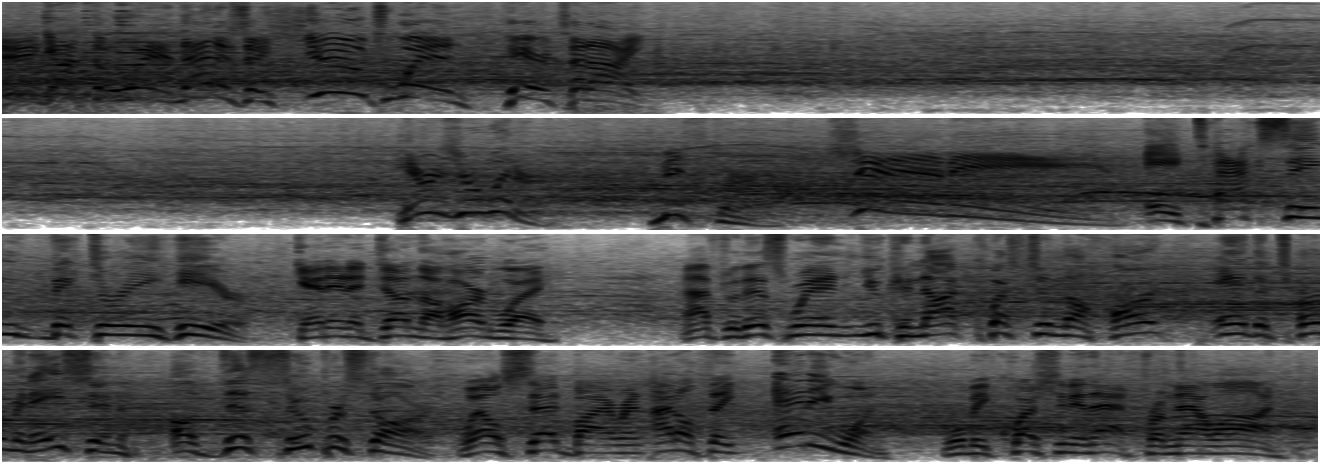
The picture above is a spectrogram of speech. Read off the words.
And got the win. That is a huge win here tonight. Here is your winner, Mr. Jimmy. A taxing victory here. Getting it done the hard way. After this win, you cannot question the heart and determination of this superstar. Well said, Byron. I don't think anyone will be questioning that from now on.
